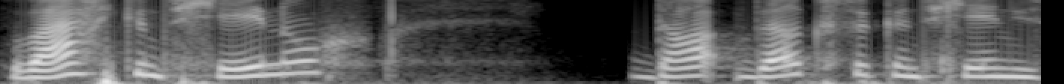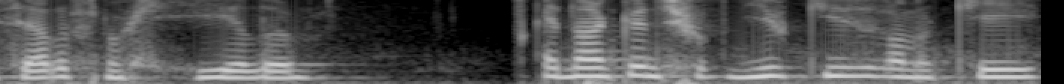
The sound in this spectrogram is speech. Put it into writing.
Waar kunt jij nog, dat, welk stuk kunt jij nu zelf nog helen? En dan kun je opnieuw kiezen van oké, ik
